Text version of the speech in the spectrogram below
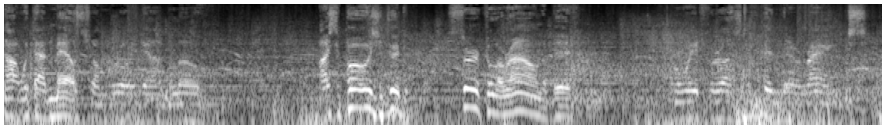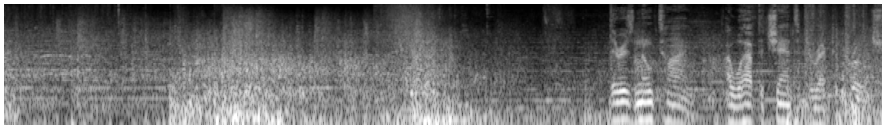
Not with that maelstrom brewing down below. I suppose you could circle around a bit, or wait for us to thin their ranks. There is no time. I will have to chance a direct approach.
